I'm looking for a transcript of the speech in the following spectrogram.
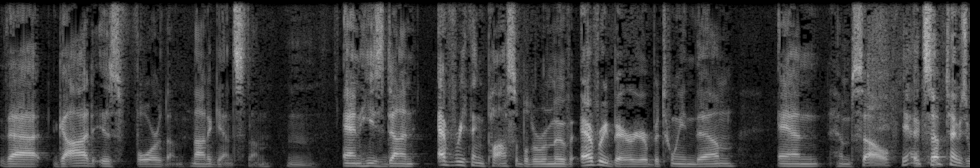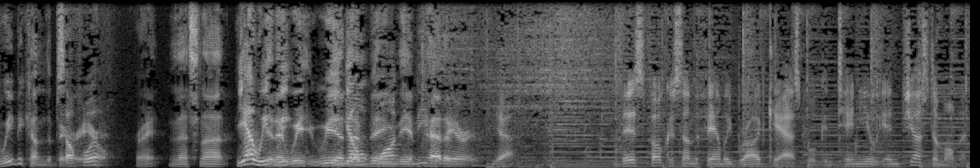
that God is for them, not against them, Hmm. and He's done everything possible to remove every barrier between them and Himself. Yeah, and sometimes we become the barrier. Self-will. Right? And that's not. yeah, we you know, we, we, we end don't up being want the to be the impediment. barrier. Yeah. This Focus on the Family broadcast will continue in just a moment.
